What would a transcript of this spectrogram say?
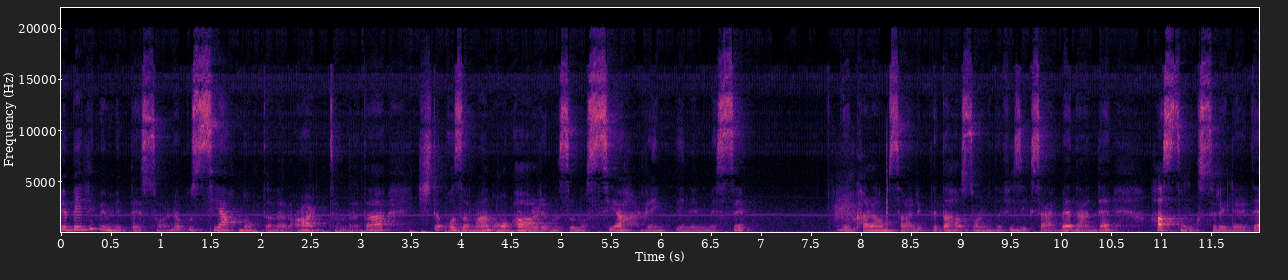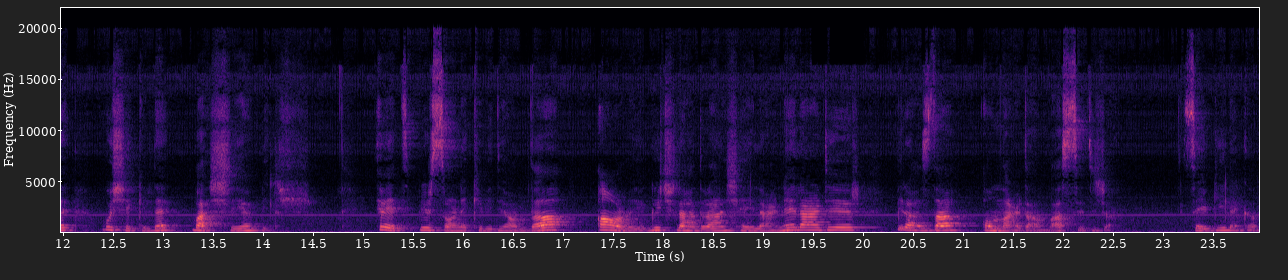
Ve belli bir müddet sonra bu siyah noktalar arttığında da işte o zaman o ağrımızın o siyah renklenilmesi ve karamsarlık ve daha sonra da fiziksel bedende hastalık süreleri de bu şekilde başlayabilir. Evet bir sonraki videomda aurayı güçlendiren şeyler nelerdir? Biraz da onlardan bahsedeceğim. Sevgiyle kalın.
